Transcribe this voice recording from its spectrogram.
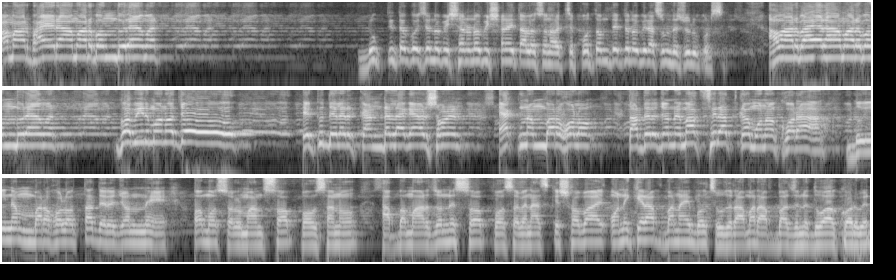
আমার ভাইয়েরা আমার বন্ধুরা আমার দুঃখিত কইছে নবী সানে নবী সানে আলোচনা হচ্ছে। প্রথম থেকে নবী রাসূল শুরু করছে। আমার ভাইয়েরা, আমার বন্ধুরা, আমার গভীর মনোযোগ, একটু দেলের কান্ডা লাগায় শোনেন, এক নাম্বার হলো তাদের জন্য মাগফিরাত কামনা করা। দুই নাম্বার হলো তাদের জন্য অমুসলমান সব পৌঁছানো। আব্বা মার জন্য সব পৌঁছাবেন। আজকে সবাই অনেকের আব্বা নাই বলছে, হুজুর, আমার আব্বার জন্য দোয়া করবেন,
